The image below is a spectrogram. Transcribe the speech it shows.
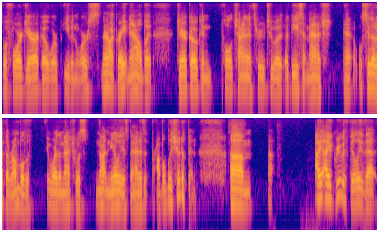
before Jericho were even worse. They're not great now, but Jericho can pull Chyna through to a, a decent match. We'll see that at the Rumble, the, where the match was not nearly as bad as it probably should have been. Um, I, I agree with Billy that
